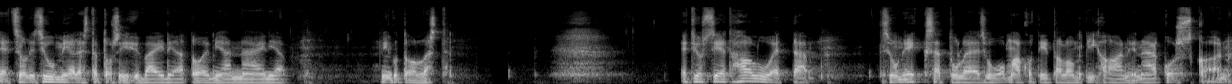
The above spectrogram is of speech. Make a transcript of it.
että se oli sinun mielestä tosi hyvä idea toimia näin ja niin kuin tollaista. Että jos sä et halua, että sun eksä tulee sun omakotitalon pihaan enää koskaan.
